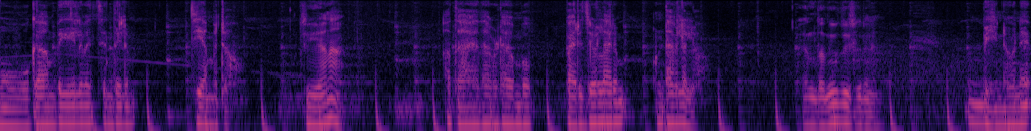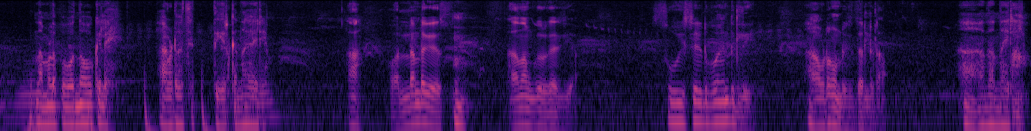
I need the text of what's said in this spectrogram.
മൂകാംബികയിൽ വെച്ച് എന്തെങ്കിലും ചെയ്യാൻ പറ്റുമോ ചെയ്യാനാ? അതായത് അവിടെ ആകുമ്പോൾ പരിചയമുള്ളവരും ഉണ്ടാവില്ലല്ലോ? എന്താ നീ ഉദ്ദേശിക്കുന്നത് ബിനുവിനെ നമ്മൾ പോകുന്ന നോക്കില്ലേ? അവിടെ വെച്ച് തീർക്കുന്ന കാര്യം. ആ കൊല്ലണ്ട കേസ്. അത് നമുക്കൊരു കാര്യം ചെയ്യാം. സൂയിസൈഡ് പോയിന്റ് ഇല്ലേ? അവിടെ കൊണ്ടുവരി തള്ളിടാം ആ നന്നായിരിക്കും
